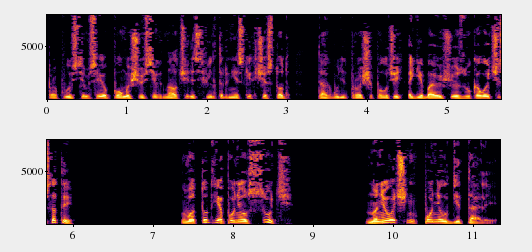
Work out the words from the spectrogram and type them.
Пропустим с ее помощью сигнал через фильтр низких частот, так будет проще получить огибающую звуковой частоты. Вот тут я понял суть, но не очень понял детали.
